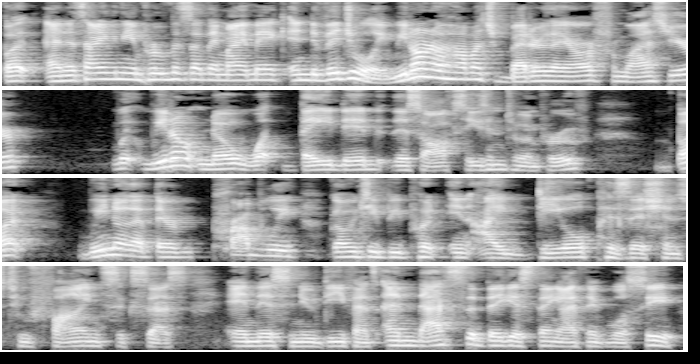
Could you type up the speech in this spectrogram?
But and it's not even the improvements that they might make individually. We don't know how much better they are from last year we don't know what they did this offseason to improve, but we know that they're probably going to be put in ideal positions to find success in this new defense. And that's the biggest thing I think we'll see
